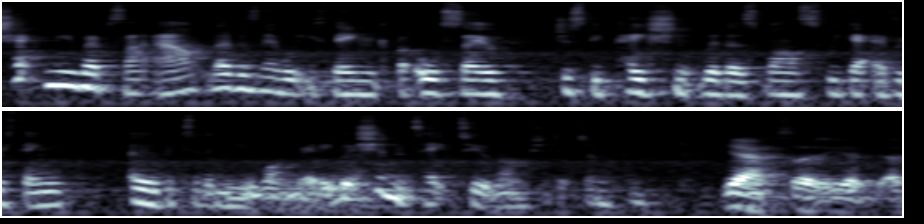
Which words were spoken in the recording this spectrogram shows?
check the new website out, let us know what you think, but also just be patient with us whilst we get everything over to the new one, really, which shouldn't take too long, should it, Jonathan? Yeah, so yeah, uh,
